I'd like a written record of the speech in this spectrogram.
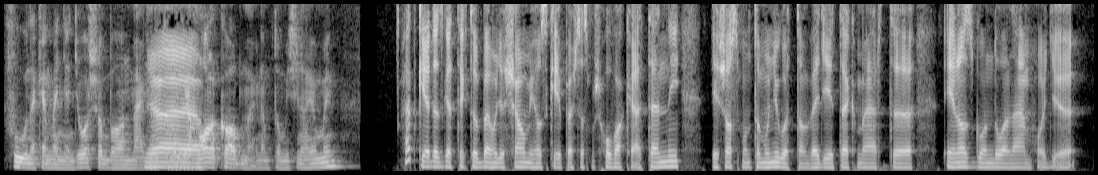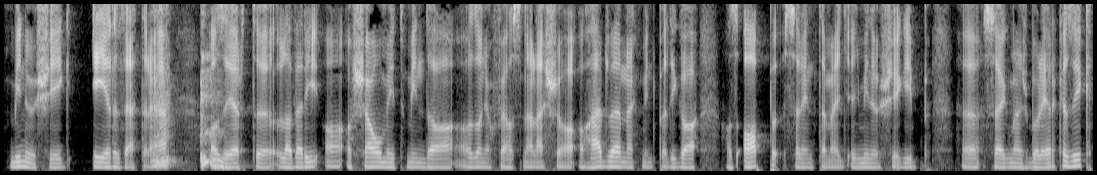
fú, nekem menjen gyorsabban, meg Ja, nem tudom, legyen halkabb, meg nem tudom, mit csináljon még. Hát kérdezgették többen, hogy a Xiaomihoz képest azt most hova kell tenni, és azt mondtam, hogy nyugodtan vegyétek, mert én azt gondolnám, hogy minőség érzetre azért leveri a, a Xiaomi-t, mind a, az anyagfelhasználása a hardvernek, mind pedig a, az app szerintem egy, egy minőségibb szegmensből érkezik,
